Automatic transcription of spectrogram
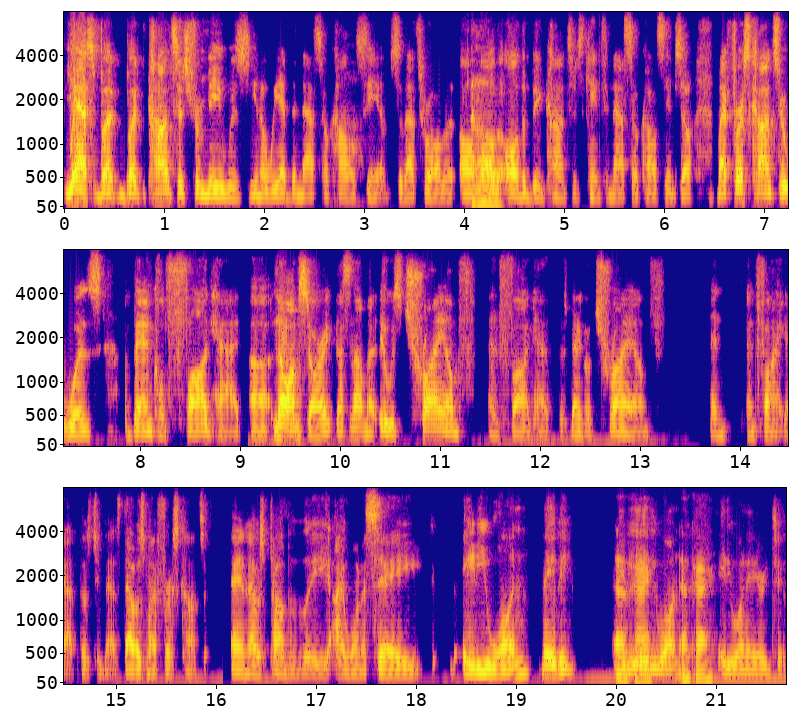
Yes, but but concerts for me was you know we had the Nassau Coliseum, so that's where all the all, all, Oh. the, all the big concerts came to Nassau Coliseum. So my first concert was a band called Foghat. Uh, no, I'm sorry, that's not my. It was Triumph and Foghat. It was a band called Triumph and and Foghat. Those two bands. That was my first concert, and that was probably I want to say 81, maybe maybe Okay. 81. Okay. 81, 82.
